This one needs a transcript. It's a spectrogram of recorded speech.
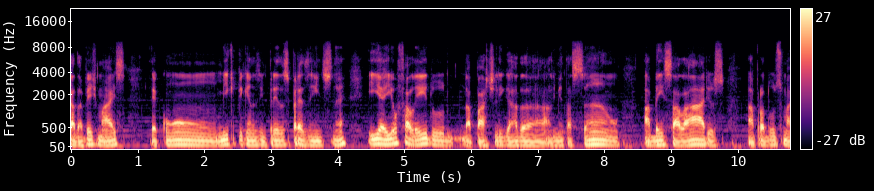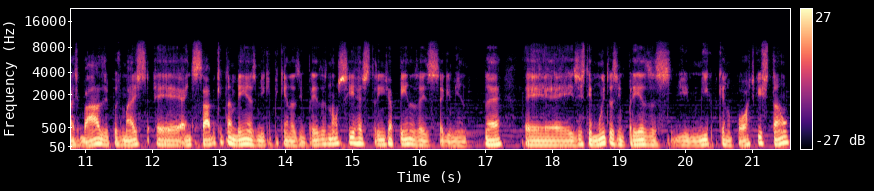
cada vez mais é, com micro e pequenas empresas presentes, né? E aí eu falei do, da parte ligada à alimentação, a bens salários, a produtos mais básicos, mas é, a gente sabe que também as micro e pequenas empresas não se restringe apenas a esse segmento. Né? É, existem muitas empresas de micro e pequeno porte que estão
